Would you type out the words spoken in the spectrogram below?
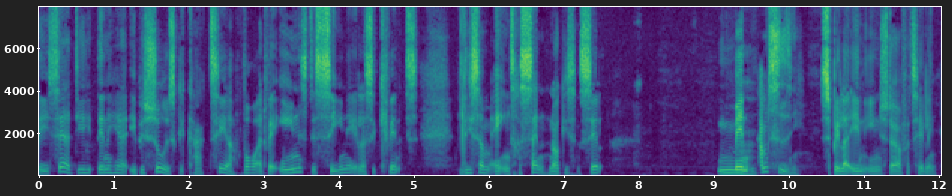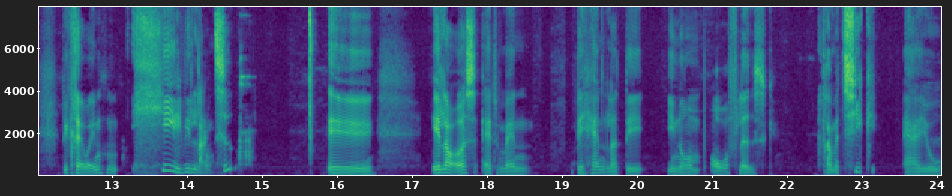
det er især de, denne her episodiske karakter, hvor at hver eneste scene eller sekvens ligesom er interessant nok i sig selv, men mm. samtidig spiller ind i en større fortælling. Det kræver enten helt vildt lang tid, øh, eller også at man behandler det enormt overfladisk. Dramatik er jo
